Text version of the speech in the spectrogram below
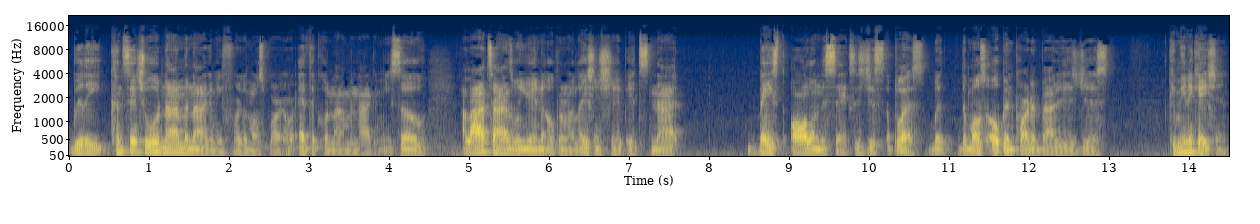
really consensual non monogamy for the most part, or ethical non monogamy. So a lot of times when you're in an open relationship, it's not based all on the sex. It's just a plus. But the most open part about it is just communication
